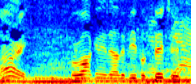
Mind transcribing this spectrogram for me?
Sorry. We're walking in other people's pictures.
